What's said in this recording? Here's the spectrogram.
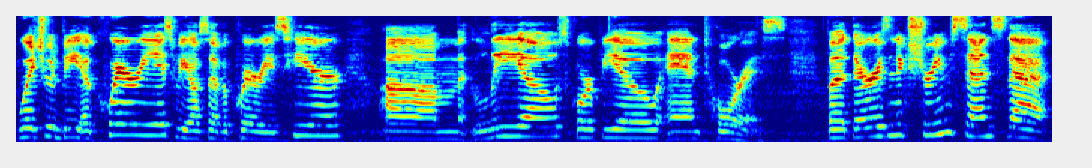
which would be Aquarius. We also have Aquarius here, um, Leo, Scorpio, and Taurus. But there is an extreme sense that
